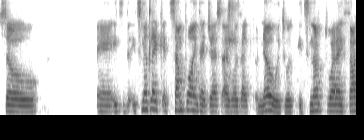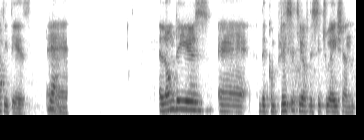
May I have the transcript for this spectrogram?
So uh, it's it's not like at some point I just I was like no it was it's not what I thought it is. Yeah. Uh, along the years, uh, the complicity of the situation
